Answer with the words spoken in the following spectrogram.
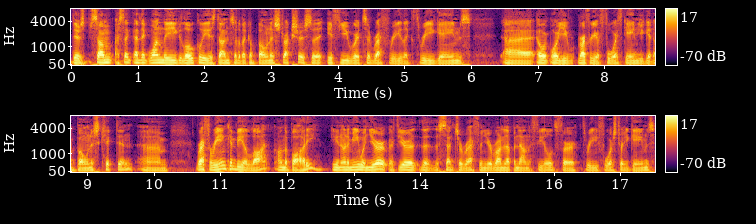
there's some. I think I think one league locally has done sort of like a bonus structure, so that if you were to referee like three games, uh, or, or you referee a fourth game, you get a bonus kicked in. Um, refereeing can be a lot on the body. You know what I mean? When you're if you're the, the center ref and you're running up and down the field for three, four straight games,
